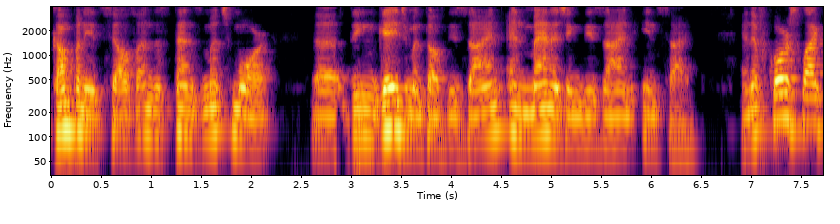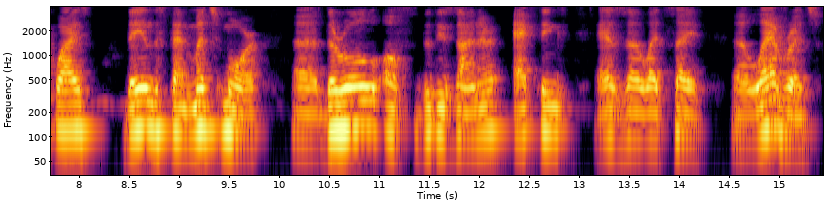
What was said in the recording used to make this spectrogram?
company itself understands much more uh, the engagement of design and managing design inside. And of course, likewise, they understand much more uh, the role of the designer acting as, a, let's say, a leverage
